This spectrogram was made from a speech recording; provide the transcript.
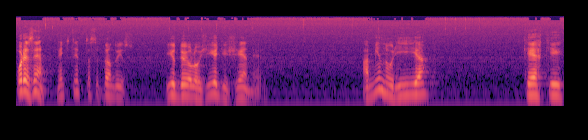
Por exemplo, a gente sempre está citando isso, ideologia de gênero. A minoria quer que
